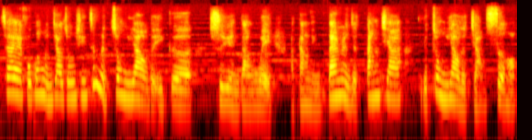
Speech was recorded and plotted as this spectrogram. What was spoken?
在佛光文教中心这么重要的一个。寺院单位啊，当您担任着当家一个重要的角色哈，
